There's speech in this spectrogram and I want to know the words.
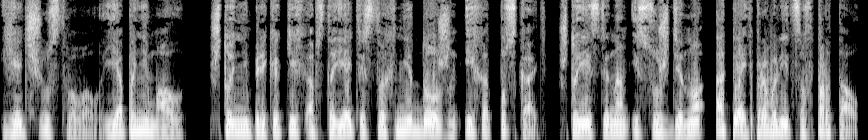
я чувствовал, я понимал, что ни при каких обстоятельствах не должен их отпускать, что если нам и суждено опять провалиться в портал,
